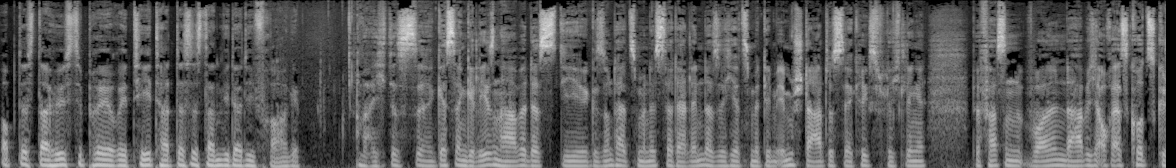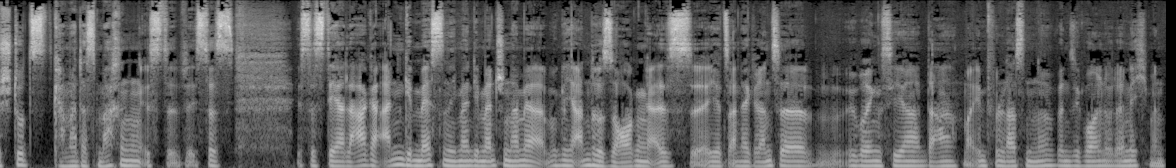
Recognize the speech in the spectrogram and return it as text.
ob das da höchste Priorität hat, das ist dann wieder die Frage weil ich das äh, gestern gelesen habe, dass die Gesundheitsminister der Länder sich jetzt mit dem Impfstatus der Kriegsflüchtlinge befassen wollen. Da habe ich auch erst kurz gestutzt. Kann man das machen? Ist, ist das, ist das der Lage angemessen? Ich meine, die Menschen haben ja wirklich andere Sorgen als äh, jetzt an der Grenze übrigens hier da mal impfen lassen, ne, wenn sie wollen oder nicht. Man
